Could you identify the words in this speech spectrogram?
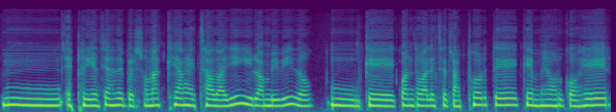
mm, experiencias de personas que han estado allí y lo han vivido, Mm, que cuánto vale este transporte, qué es mejor coger,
